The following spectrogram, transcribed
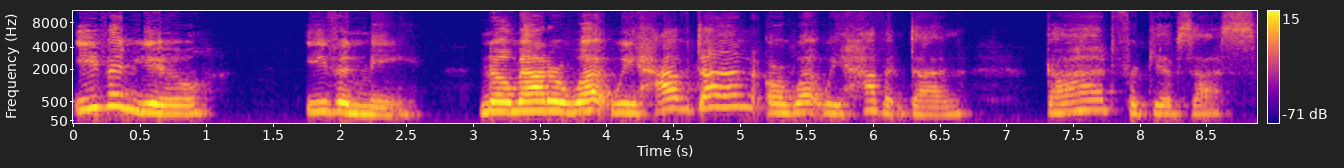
Even you, even me, no matter what we have done or what we haven't done, God forgives us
